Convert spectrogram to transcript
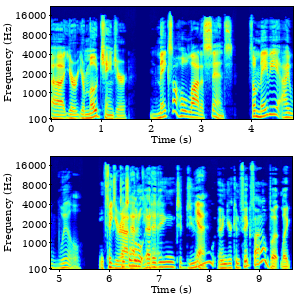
uh your your mode changer makes a whole lot of sense. So maybe I will it figure takes, out a little to editing that. to do yeah. in your config file, but like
